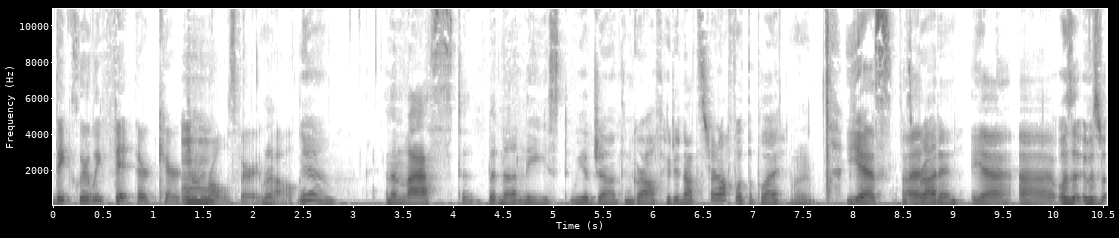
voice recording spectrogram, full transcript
they clearly fit their character mm-hmm. roles very Right. well. yeah, And then last but not least, we have Jonathan Groff, who did not start off with the play. Right. yes, He's I- brought in. Yeah, uh, was it? It was uh,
